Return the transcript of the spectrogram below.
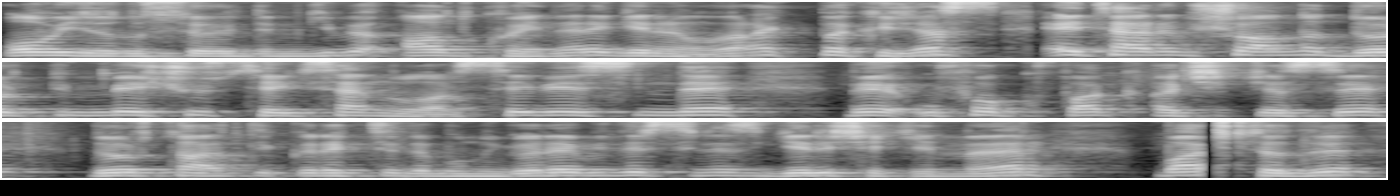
o videoda söylediğim gibi altcoin'lere genel olarak bakacağız. Ethereum şu anda 4580 dolar seviyesinde ve ufak ufak açıkçası 4 saatlik grafikte de bunu görebilirsiniz. Geri çekilmeler başladı.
